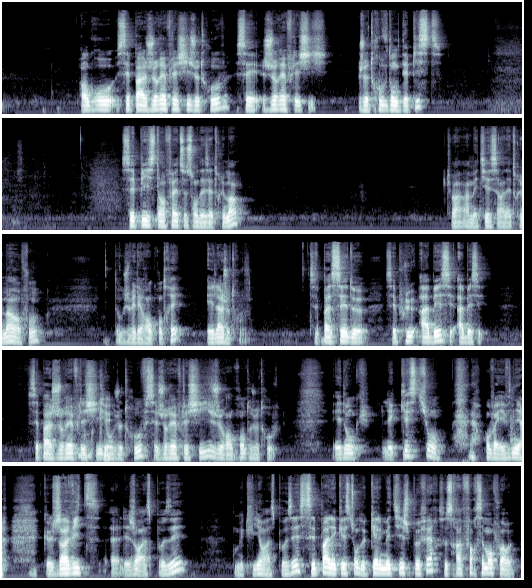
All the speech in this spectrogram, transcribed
en gros, c'est pas je réfléchis, je trouve, c'est je réfléchis, je trouve donc des pistes. Ces pistes, en fait, ce sont des êtres humains. Tu vois, un métier, c'est un être humain, au fond. Donc, je vais les rencontrer, et là, je trouve. C'est passé de. C'est plus AB, c'est ABC. C'est pas je réfléchis donc je trouve, c'est je réfléchis, je rencontre, je trouve. Et donc, les questions, on va y venir, que j'invite euh, les gens à se poser, mes clients à se poser, c'est pas les questions de quel métier je peux faire, ce sera forcément foireux.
